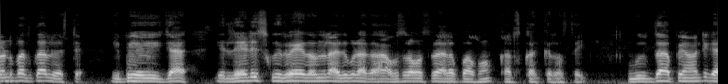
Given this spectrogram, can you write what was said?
రెండు పథకాలు వేస్తే. ఇప్పుడు ఈ లేడీస్కి ఇరవై ఐదు వందలు అది కూడా అవసరం వస్తుంది వాళ్ళకి పాపం ఖర్చు కక్కర వస్తాయి. వృద్ధాప్యం అంటే ఇక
